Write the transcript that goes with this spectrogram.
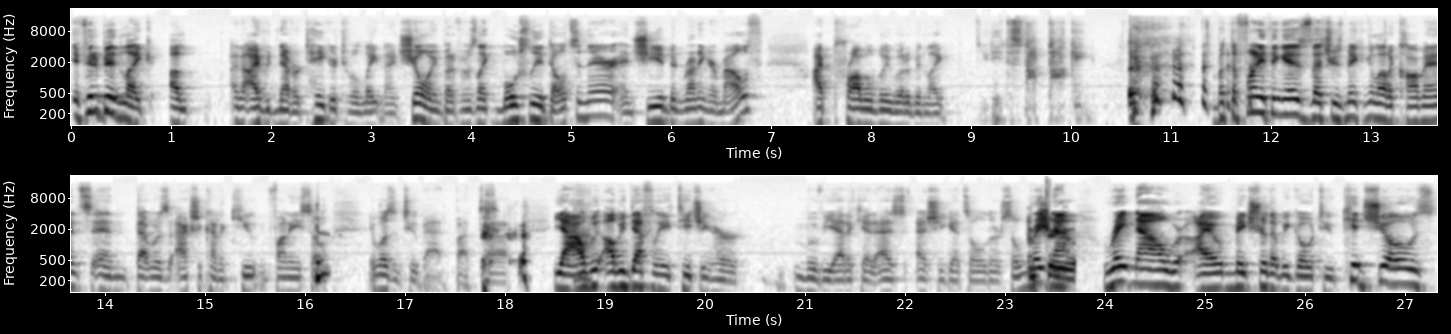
if it had been like a, and I would never take her to a late night showing, but if it was like mostly adults in there and she had been running her mouth, I probably would have been like, "You need to stop talking." but the funny thing is that she was making a lot of comments, and that was actually kind of cute and funny, so it wasn't too bad. But uh, yeah, I'll be I'll be definitely teaching her movie etiquette as as she gets older. So right sure now, right now, we're, I make sure that we go to kids shows.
